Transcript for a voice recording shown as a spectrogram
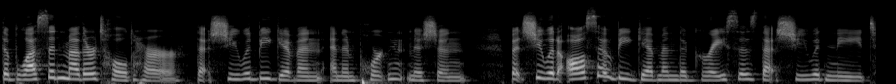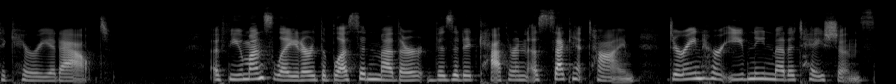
The Blessed Mother told her that she would be given an important mission, but she would also be given the graces that she would need to carry it out. A few months later, the Blessed Mother visited Catherine a second time during her evening meditations.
